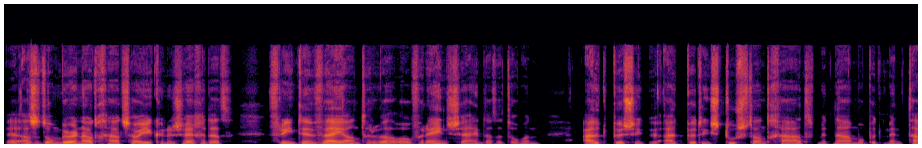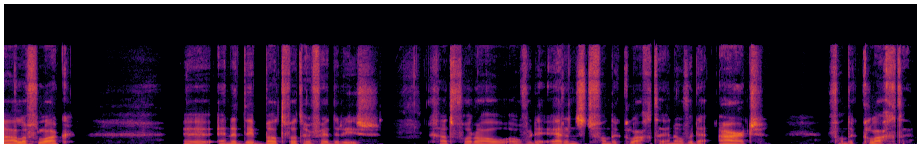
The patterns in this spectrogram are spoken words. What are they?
Uh, als het om burn-out gaat, zou je kunnen zeggen dat vriend en vijand er wel over eens zijn dat het om een uitputting, uitputtingstoestand gaat, met name op het mentale vlak. Uh, en het debat wat er verder is, gaat vooral over de ernst van de klachten en over de aard van de klachten.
